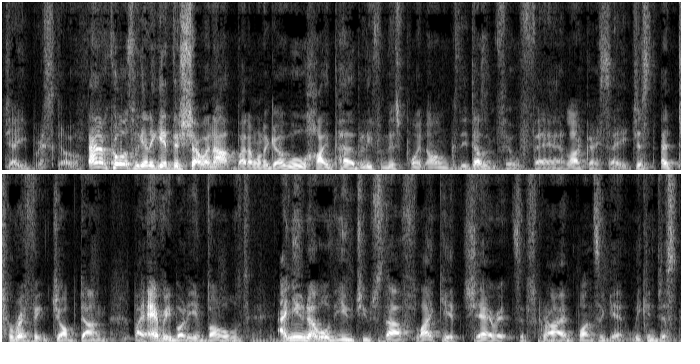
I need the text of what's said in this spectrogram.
Jay Briscoe. And of course, we're going to give the show an up. but I don't want to go all hyperbole from this point on because it doesn't feel fair. Like I say, just a terrific job done by everybody involved. And you know all the YouTube stuff like it, share it, subscribe. Once again, we can just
